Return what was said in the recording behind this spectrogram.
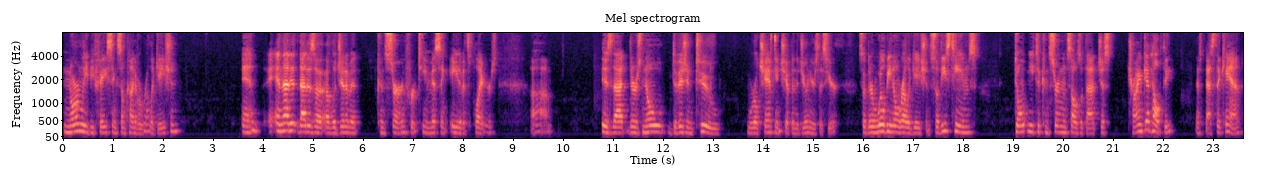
normally be facing some kind of a relegation, and and that is that is a, a legitimate concern for a team missing eight of its players, um, is that there's no Division Two World Championship in the juniors this year, so there will be no relegation. So these teams don't need to concern themselves with that. Just try and get healthy as best they can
